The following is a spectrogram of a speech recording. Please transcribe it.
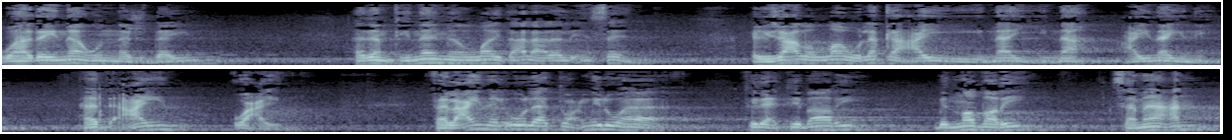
وهديناه النجدين؟ هذا امتنان من الله تعالى على الإنسان. أي جعل الله لك عينين عينين. هذا عين وعين. فالعين الأولى تعملها في الاعتبار بالنظر سماعا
